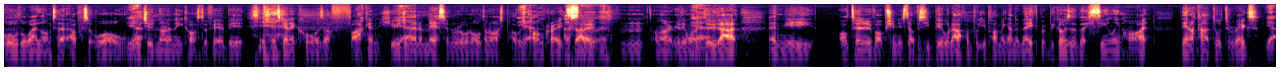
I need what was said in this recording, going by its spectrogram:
all the way along to that opposite wall, Yeah. which would not only cost a fair bit, it's going to cause a fucking huge amount of mess and ruin all the nice polished concrete. absolutely. So mm, I don't really want to do that. And the alternative option is to obviously build up and put your plumbing underneath, but because of the ceiling height, then I can't do it to regs. Yeah.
